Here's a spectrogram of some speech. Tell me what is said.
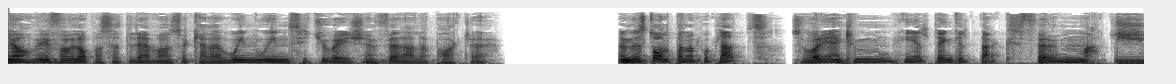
Ja, vi får väl hoppas att det där var en så kallad win-win situation för alla parter. Men med stolparna på plats så var det egentligen helt enkelt dags för match.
